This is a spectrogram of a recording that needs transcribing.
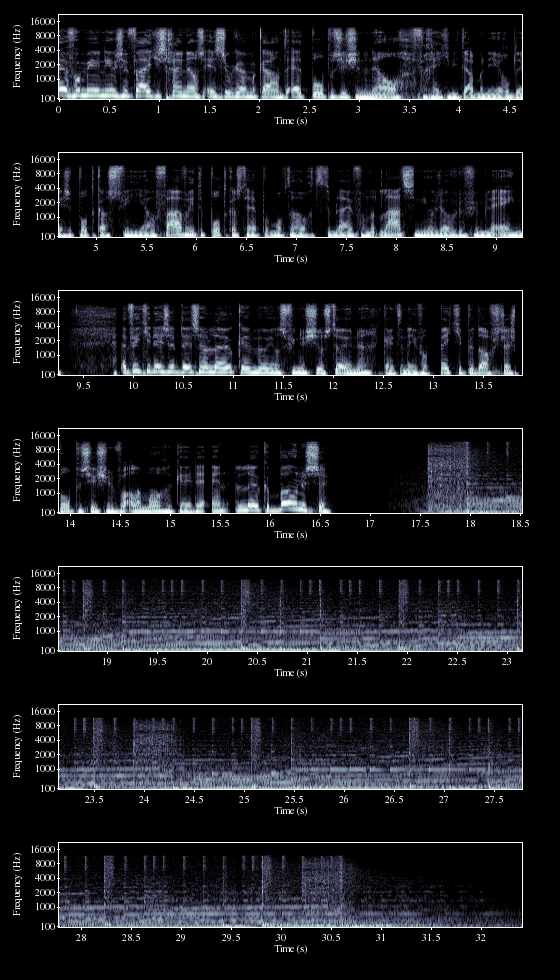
En voor meer nieuws en feitjes ga je naar ons Instagram-account @polepositionnl. Vergeet je niet te abonneren op deze podcast via jouw favoriete podcast app om op de hoogte te blijven van het laatste nieuws over de Formule 1. En vind je deze updates nou leuk en wil je ons financieel steunen? Kijk dan even op petje.af slash poleposition voor alle mogelijkheden en leuke bonussen.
